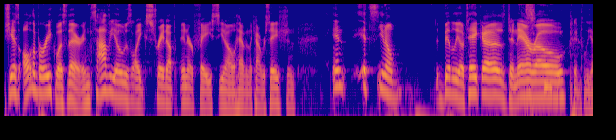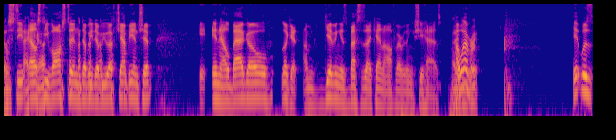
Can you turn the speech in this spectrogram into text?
she has all the Boricuas there, and Savio's like straight up in her face, you know, having the conversation, and it's you know, bibliotecas, dinero, Biblioteca. Steve, L. Steve Austin WWF Championship in El Bago. Look at, I'm giving as best as I can off of everything she has. Hey, However, it was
